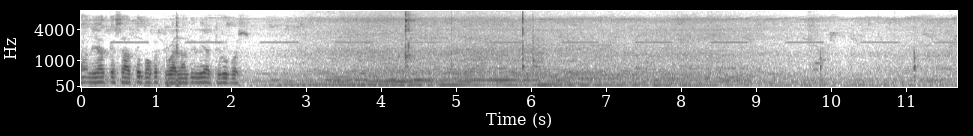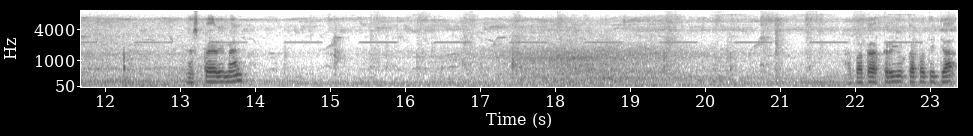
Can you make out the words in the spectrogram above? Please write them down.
Nggak lihat ke satu mau kedua nanti lihat dulu bos. Eksperimen. Apakah kriuk apa tidak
